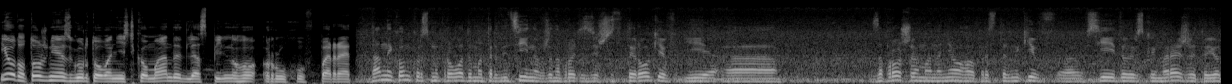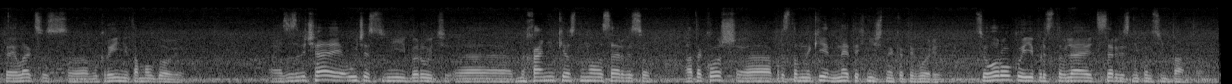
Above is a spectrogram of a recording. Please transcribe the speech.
і ототожнює згуртованість команди для спільного руху вперед. Даний конкурс ми проводимо традиційно вже на протязі 6 років і е, запрошуємо на нього представників е, всієї дилерської мережі Toyota і Lexus е, в Україні та Молдові. Е, Зазвичай участь у ній беруть механіки основного сервісу, а також представники нетехнічної категорії. Цього року її представляють сервісні консультанти.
